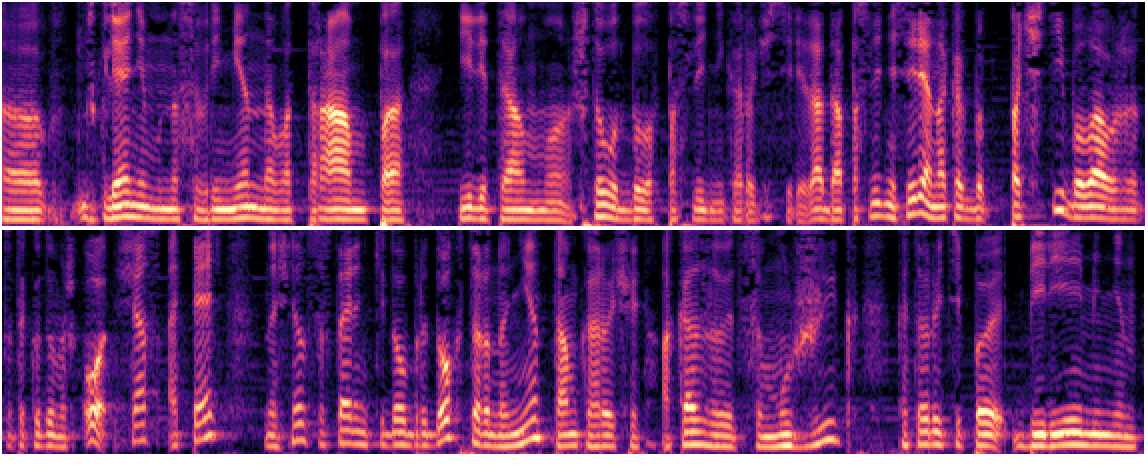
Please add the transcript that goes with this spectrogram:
э, взглянем на современного Трампа или там, э, что вот было в последней, короче, серии. Да, да, последняя серия, она как бы почти была уже. Ты такой думаешь, о, сейчас опять начнется старенький добрый доктор, но нет, там, короче, оказывается мужик, который, типа, беременен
